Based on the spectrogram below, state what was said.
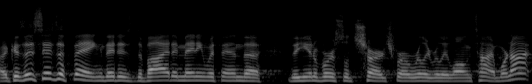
Because right, this is a thing that has divided many within the, the universal church for a really, really long time. We're not,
